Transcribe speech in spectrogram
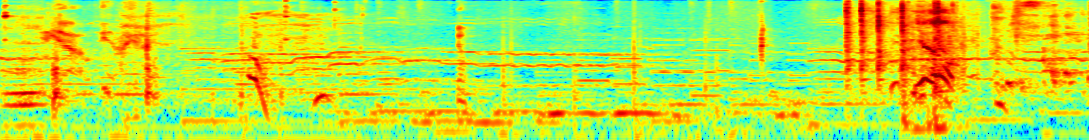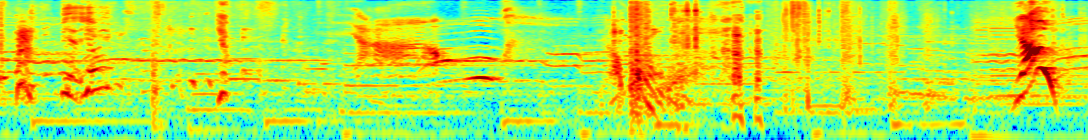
Yo. ja, ja. Ja. Ja, ja, ja.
